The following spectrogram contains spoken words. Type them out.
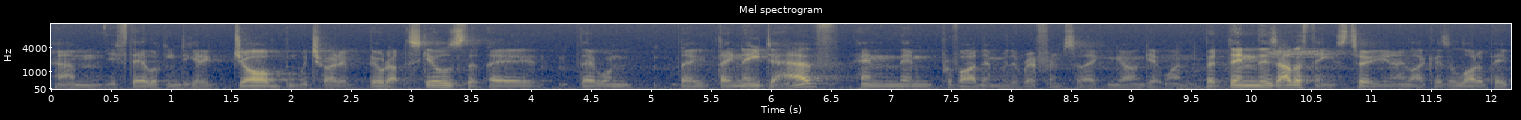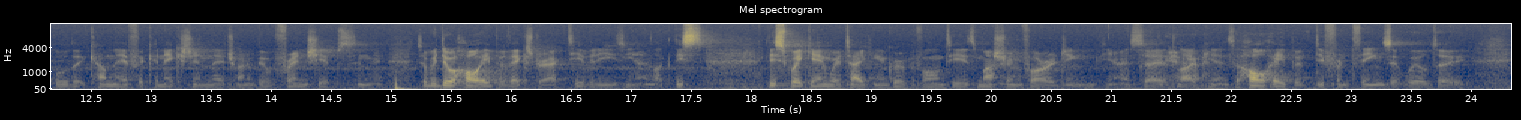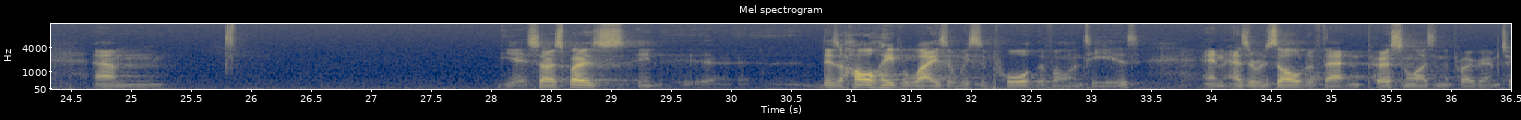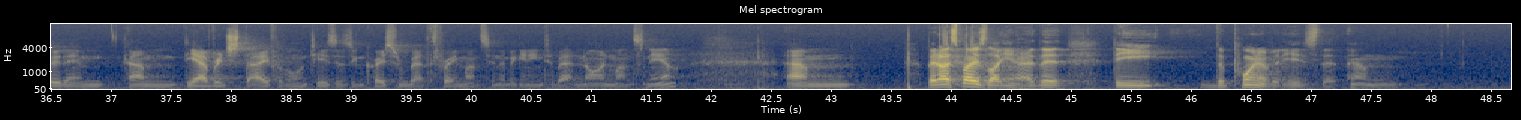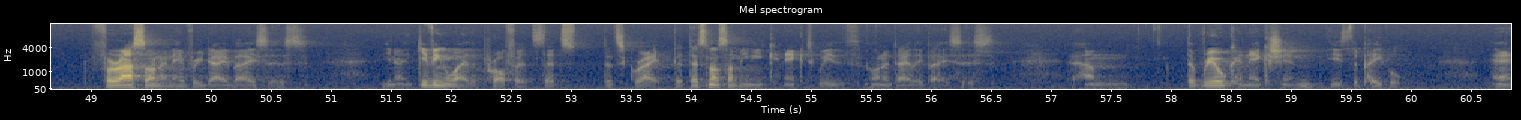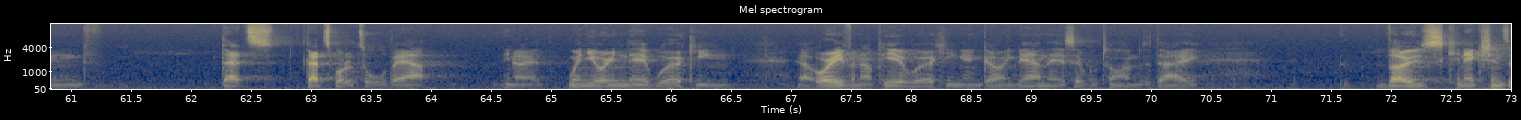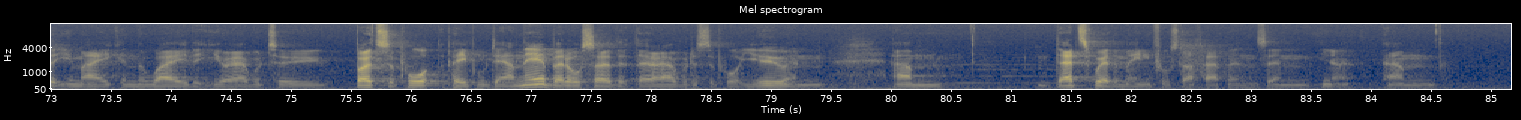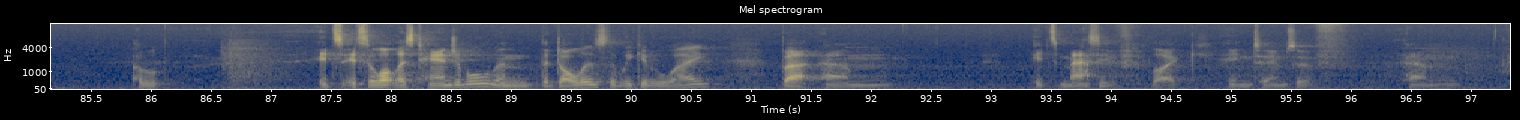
um, if they're looking to get a job, we try to build up the skills that they they want they, they need to have and then provide them with a reference so they can go and get one. But then there's other things too, you know, like there's a lot of people that come there for connection, they're trying to build friendships. And so we do a whole heap of extra activities, you know, like this this weekend we're taking a group of volunteers mushroom foraging, you know, so it's like you know, there's a whole heap of different things that we'll do. Um, yeah, so I suppose uh, there's a whole heap of ways that we support the volunteers and as a result of that and personalising the program to them, um, the average stay for volunteers has increased from about three months in the beginning to about nine months now. Um, but I suppose, like you know, the the the point of it is that um, for us on an everyday basis, you know, giving away the profits that's that's great, but that's not something you connect with on a daily basis. Um, the real connection is the people, and that's that's what it's all about. You know, when you're in there working, uh, or even up here working and going down there several times a day, those connections that you make and the way that you're able to both support the people down there, but also that they're able to support you, and um, that's where the meaningful stuff happens. And you know, um, a, it's it's a lot less tangible than the dollars that we give away, but um, it's massive, like in terms of um,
